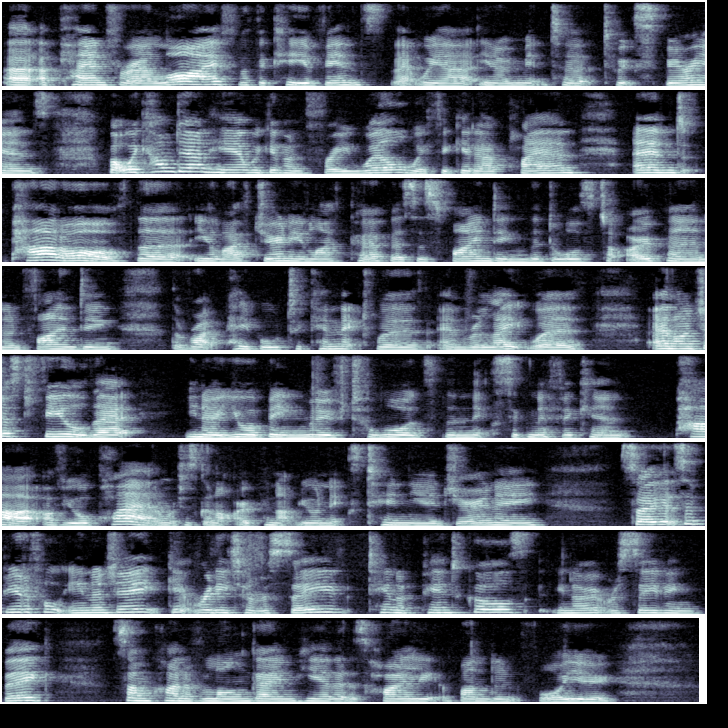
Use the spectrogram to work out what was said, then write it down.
a plan for our life with the key events that we are, you know, meant to, to experience. But we come down here, we're given free will, we forget our plan, and part of the your life journey and life purpose is finding the doors to open and finding the right people to connect with and relate with. And I just feel that, you know, you are being moved towards the next significant part of your plan, which is going to open up your next 10 year journey. So that's a beautiful energy. Get ready to receive. Ten of Pentacles, you know, receiving big, some kind of long game here that is highly abundant for you.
